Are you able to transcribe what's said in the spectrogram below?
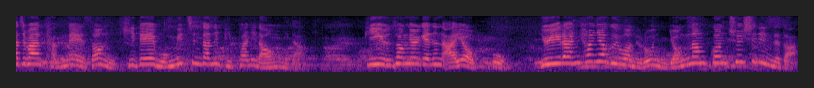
하지만 당내에선 기대에 못 미친다는 비판이 나옵니다. 비윤석열계는 아예 없고 유일한 현역 의원으론 영남권 출신인데다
